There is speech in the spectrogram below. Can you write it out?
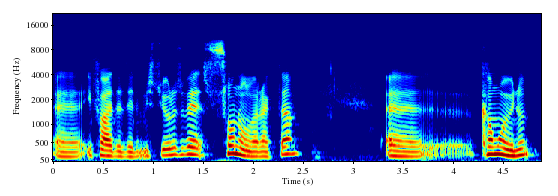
e, ifade edelim istiyoruz ve son olarak da e, kamuoyunun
